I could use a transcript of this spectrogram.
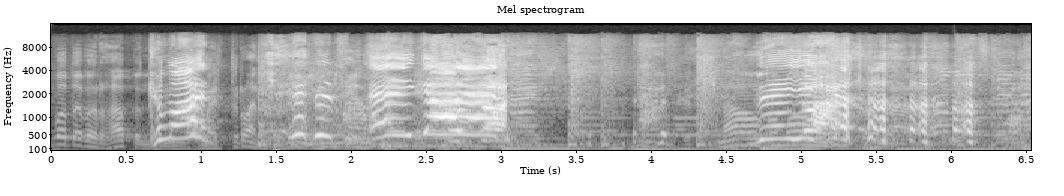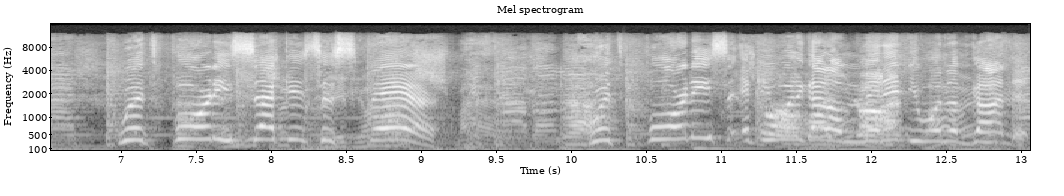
Whatever happened Come on! to my Hey, he got it! There you go! With 40 seconds to spare! With 40, if you would have got a minute, you wouldn't have gotten it.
